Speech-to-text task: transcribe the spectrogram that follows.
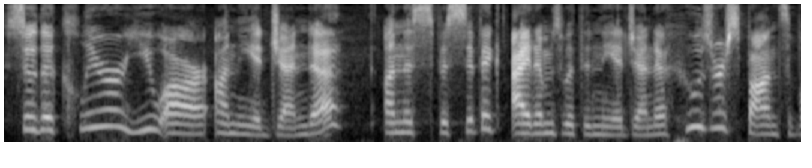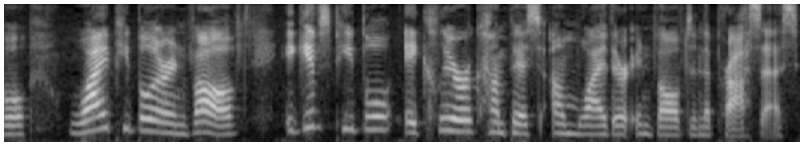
So the clearer you are on the agenda, on the specific items within the agenda, who's responsible, why people are involved, it gives people a clearer compass on why they're involved in the process.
